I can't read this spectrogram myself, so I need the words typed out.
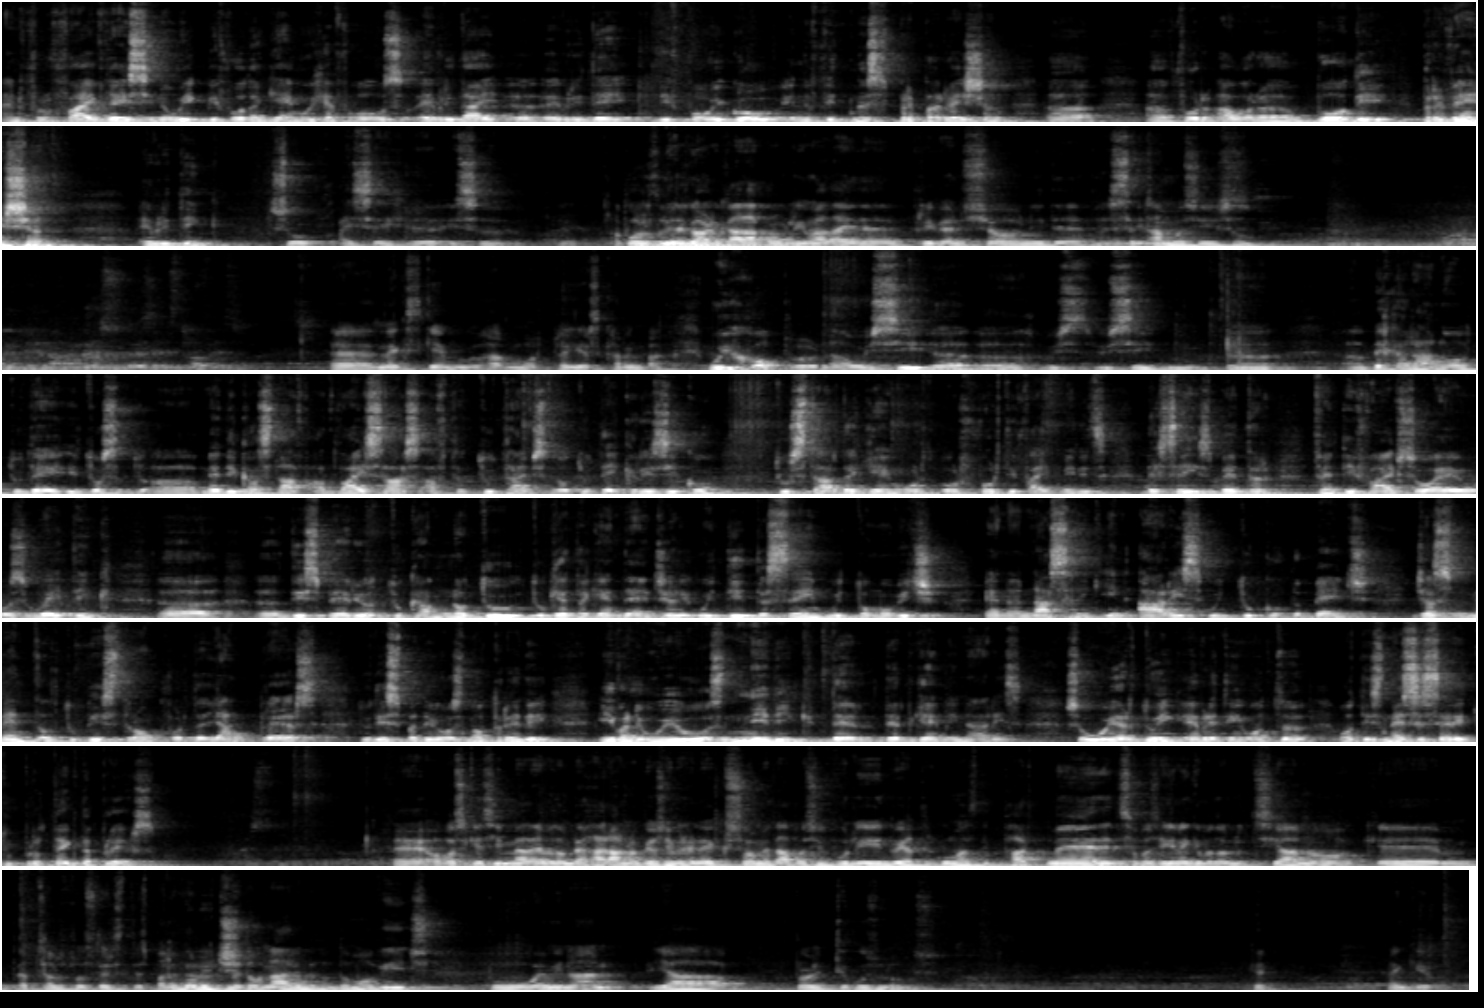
And from five days in a week before the game, we have also every day, uh, every day before we go in the fitness preparation uh, uh, for our uh, body prevention, everything. So I say uh, it's a Ακολουθούνται κανονικά τα προβλήματα, είτε prevention, είτε ενδυνάμωση. Uh, next game we will have more players coming back. We hope uh, now we see uh, uh, we, we see uh, Bejarano today. It was uh, medical staff advised us after two times not to take risiko to start the game or, or 45 minutes. They say it's better 25, so I was waiting. Uh, uh, this period to come, not to, to get again the injury. We did the same with Tomovic and uh, Nasrik in Aris. We took off the bench just mental to be strong for the young players to this, but he was not ready. Even we was needing that, that game in Aris. So we are doing everything what, uh, what is necessary to protect the players. Ε, όπως και σήμερα με τον Πεχαράν, ο οποίος έμεινε έξω μετά από συμβουλή του ιατρικού μας department, έτσι όπως έγινε και με τον Λουτσιάνο και κάποιους άλλους προσφερειστές Τόμοβιτς. με τον Άρη, με τον Τόμοβιτς, που έμειναν για προληπτικούς λόγους. Okay. Thank you.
